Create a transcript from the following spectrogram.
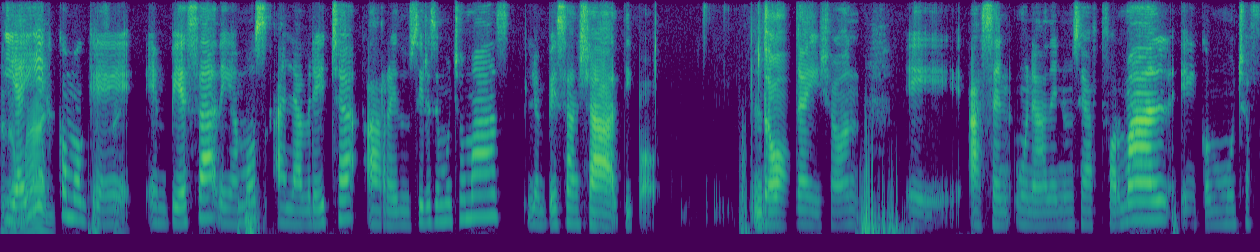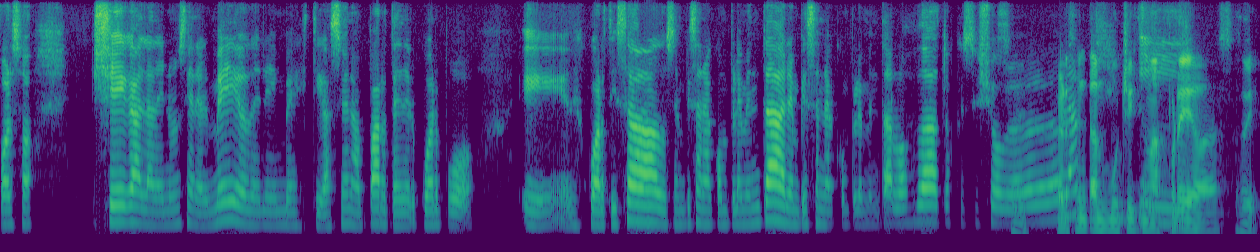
y ahí es como que empieza, digamos, a la brecha a reducirse mucho más, lo empiezan ya tipo, Donna y John eh, hacen una denuncia formal, eh, con mucho esfuerzo llega la denuncia en el medio de la investigación aparte del cuerpo eh, descuartizado, se empiezan a complementar, empiezan a complementar los datos, qué sé yo, bla, bla, bla, Presentan muchísimas pruebas. Sí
